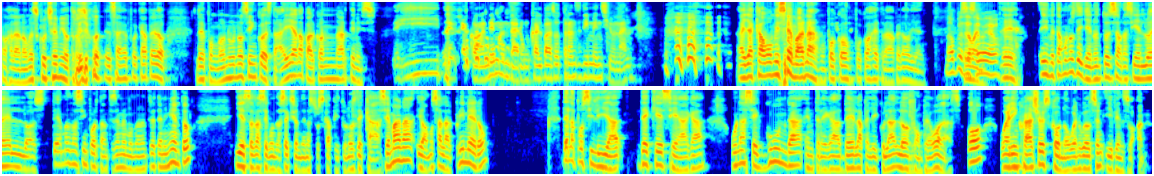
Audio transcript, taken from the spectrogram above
ojalá no me escuche mi otro yo de esa época, pero le pongo un 1.5. Está ahí a la par con Artemis. Y te, acaban de mandar un calvazo transdimensional. Ahí acabó mi semana, un poco, un poco ajetrada, pero bien. No, pues eso veo. Eh, y metámonos de lleno entonces ahora sí en lo de los temas más importantes en el mundo del entretenimiento. Y esta es la segunda sección de nuestros capítulos de cada semana. Y vamos a hablar primero de la posibilidad de que se haga una segunda entrega de la película Los Rompebodas o Wedding Crashers con Owen Wilson y Vince Vaughn.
